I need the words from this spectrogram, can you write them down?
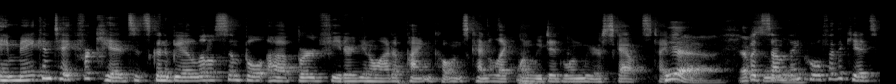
a make and take for kids. It's going to be a little simple uh, bird feeder, you know, out of pine cones, kind of like when we did when we were scouts type. Yeah. absolutely. But something cool for the kids.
